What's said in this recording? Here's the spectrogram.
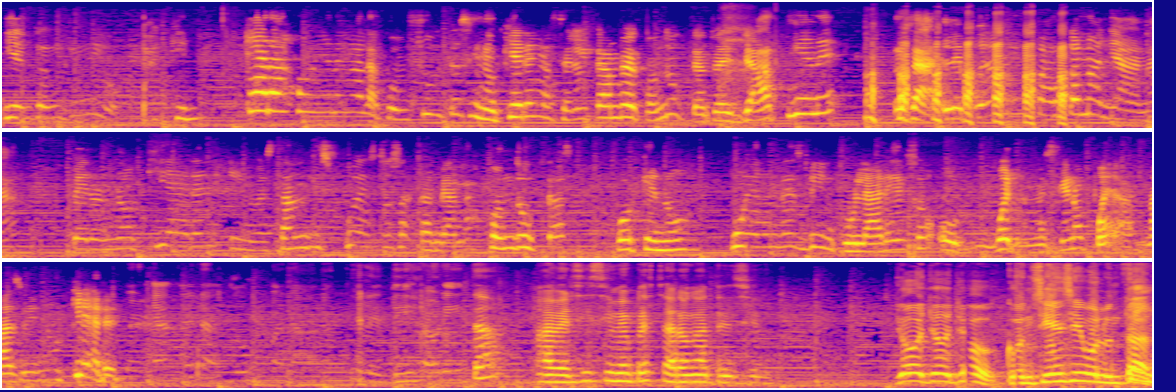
Y entonces yo digo, ¿a quién carajo vienen a la consulta si no quieren hacer el cambio de conducta? Entonces ya tiene, o sea, le pueden dar infarto mañana, pero no quieren y no están dispuestos a cambiar las conductas porque no pueden desvincular eso, o bueno, no es que no puedan, más bien no quieren. Que les dije ahorita, a ver si sí me prestaron atención. Yo, yo, yo, conciencia y voluntad.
